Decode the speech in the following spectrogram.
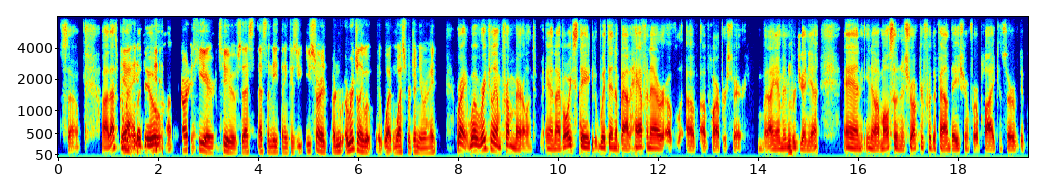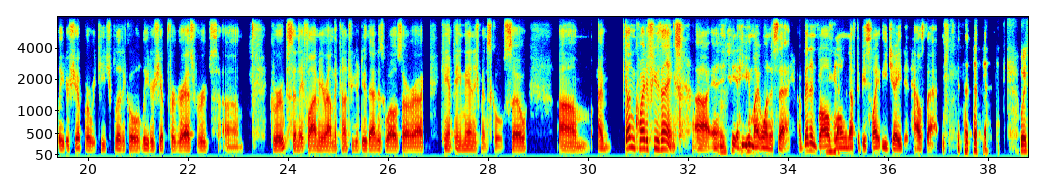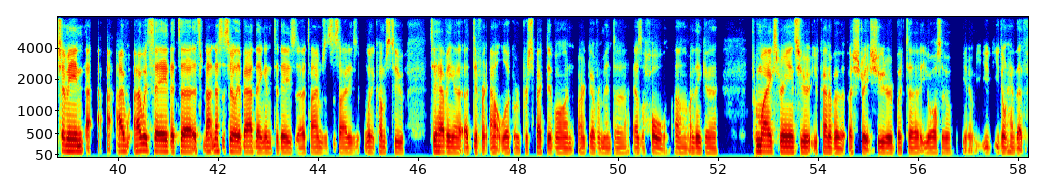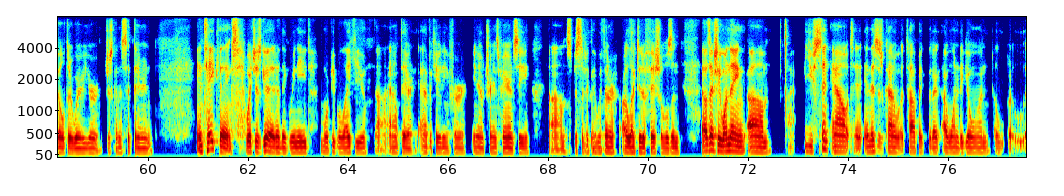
So uh, that's pretty yeah, much what I do. started here too, so that's that's the neat thing because you, you started originally what, what West Virginia, right? Right. Well, originally I'm from Maryland, and I've always stayed within about half an hour of of, of Harper's Ferry but I am in mm-hmm. Virginia. And, you know, I'm also an instructor for the Foundation for Applied Conservative Leadership, where we teach political leadership for grassroots um, groups. And they fly me around the country to do that, as well as our uh, campaign management schools. So um, I've done quite a few things, uh, and mm. yeah, you might want to say I've been involved yeah. long enough to be slightly jaded. How's that? Which I mean, I I, I would say that uh, it's not necessarily a bad thing in today's uh, times and societies when it comes to to having a, a different outlook or perspective on our government uh, as a whole. Um, I think. From my experience, you're you're kind of a, a straight shooter, but uh, you also, you know, you, you don't have that filter where you're just going to sit there and and take things, which is good. I think we need more people like you uh, out there advocating for you know transparency, um, specifically with our, our, elected officials. And that was actually one thing um, you sent out, and this is kind of a topic that I, I wanted to go on.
